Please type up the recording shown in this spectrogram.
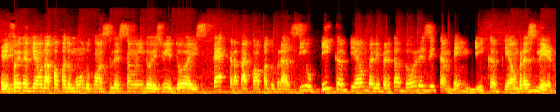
Ele foi campeão da Copa do Mundo com a seleção em 2002, tetra da Copa do Brasil, bicampeão da Libertadores e também bicampeão brasileiro.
